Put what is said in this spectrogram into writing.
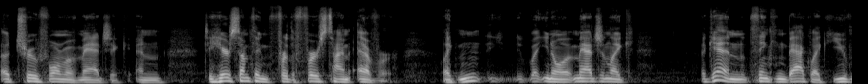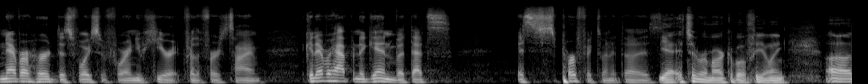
a true form of magic, and to hear something for the first time ever, like, you know, imagine like, again, thinking back, like you've never heard this voice before, and you hear it for the first time. It can never happen again, but that's it's just perfect when it does. Yeah, it's a remarkable feeling. Uh,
